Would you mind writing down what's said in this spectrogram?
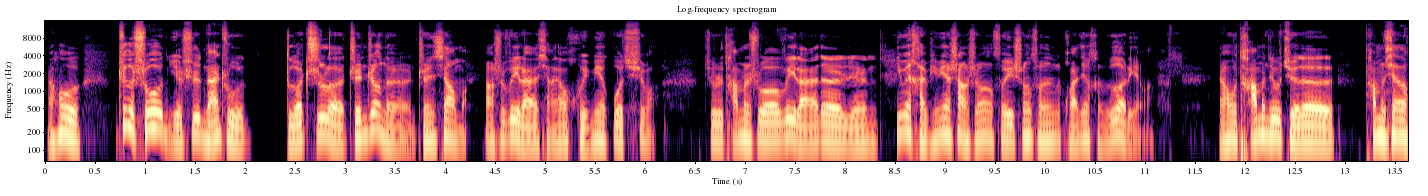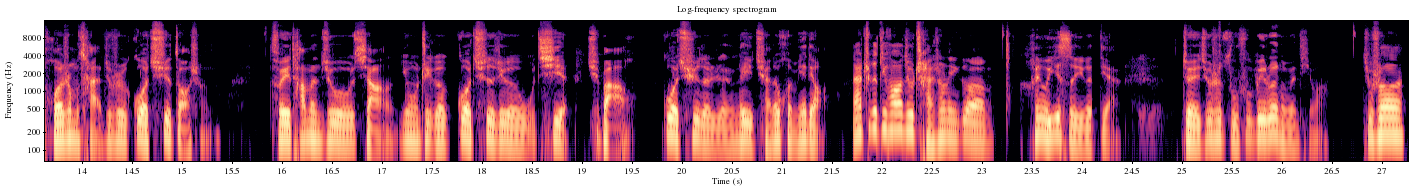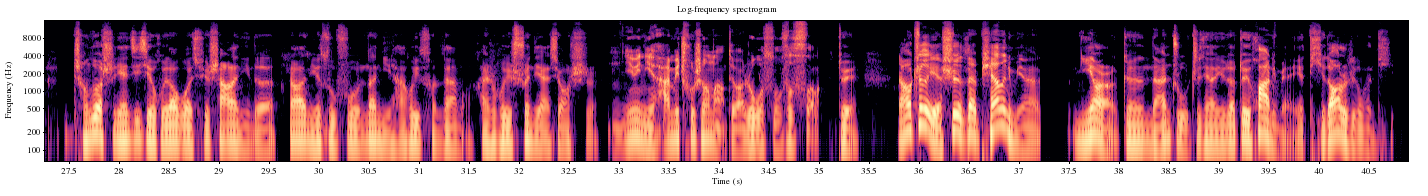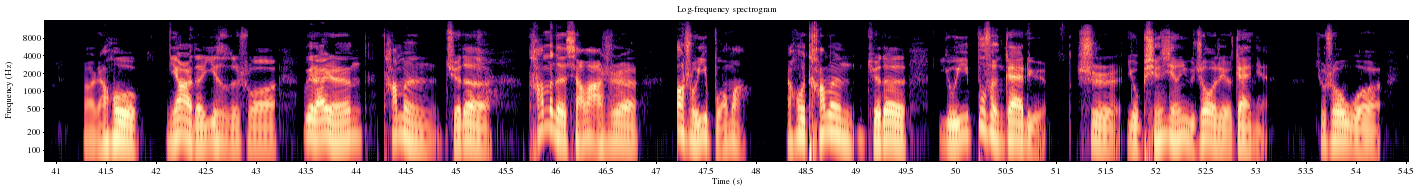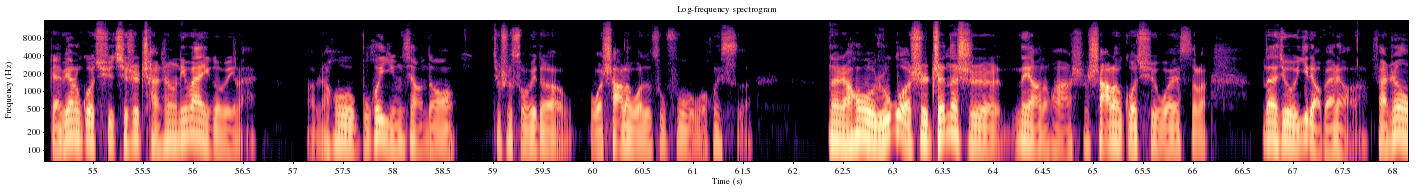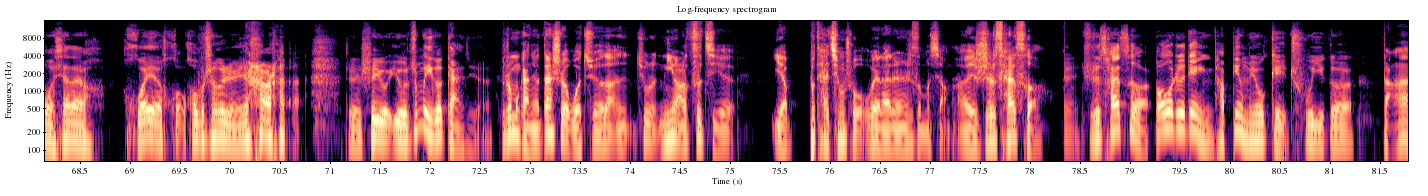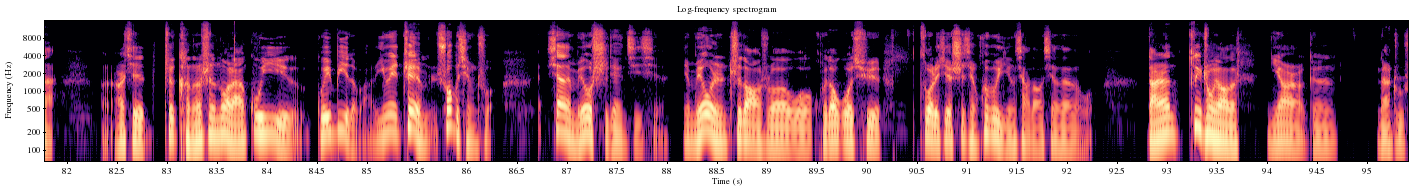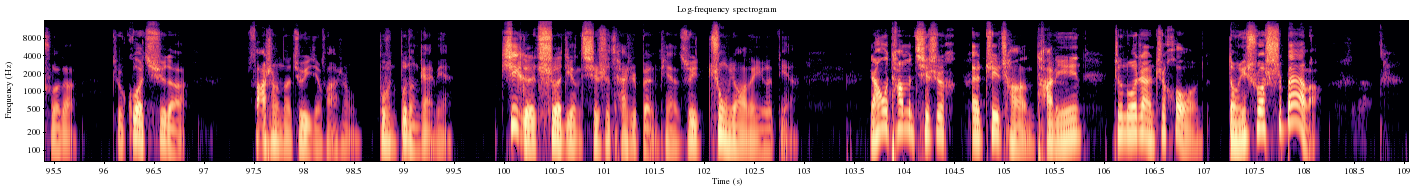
然后这个时候也是男主得知了真正的真相嘛，然后是未来想要毁灭过去嘛，就是他们说未来的人因为海平面上升，所以生存环境很恶劣嘛，然后他们就觉得他们现在活得这么惨，就是过去造成的。所以他们就想用这个过去的这个武器去把过去的人类全都毁灭掉。那这个地方就产生了一个很有意思的一个点，对，就是祖父悖论的问题嘛。就说乘坐时间机器回到过去杀了你的杀了你的祖父，那你还会存在吗？还是会瞬间消失？嗯，因为你还没出生呢，对吧？如果祖父死了，对。然后这个也是在片子里面尼尔跟男主之间有点对话里面也提到了这个问题啊。然后尼尔的意思是说，未来人他们觉得。他们的想法是放手一搏嘛，然后他们觉得有一部分概率是有平行宇宙这个概念，就说我改变了过去，其实产生了另外一个未来，啊，然后不会影响到就是所谓的我杀了我的祖父我会死，那然后如果是真的是那样的话，是杀了过去我也死了，那就一了百了了，反正我现在活也活活不成人样了，对，是有有这么一个感觉，有这么感觉，但是我觉得就是尼尔自己。也不太清楚未来的人是怎么想的啊，也只是猜测。对，只是猜测。包括这个电影，它并没有给出一个答案，而且这可能是诺兰故意规避的吧，因为这也说不清楚。现在没有时间机器，也没有人知道说我回到过去做了一些事情会不会影响到现在的我。当然，最重要的，尼尔跟男主说的，就过去的发生的就已经发生，不不能改变。这个设定其实才是本片最重要的一个点。然后他们其实在这场塔林争夺战之后，等于说失败了。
